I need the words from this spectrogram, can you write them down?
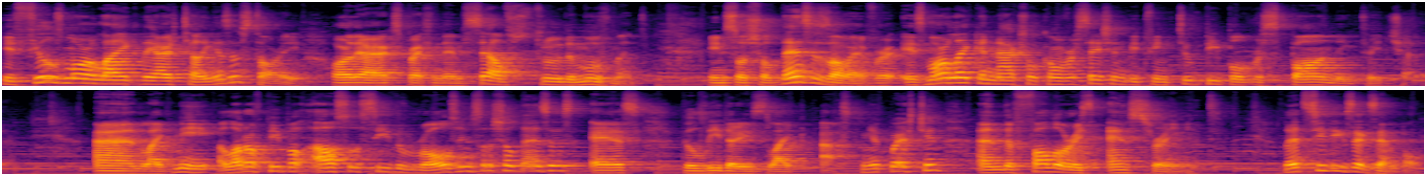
it feels more like they are telling us a story or they are expressing themselves through the movement. In social dances, however, it's more like an actual conversation between two people responding to each other. And like me, a lot of people also see the roles in social dances as the leader is like asking a question and the follower is answering it. Let's see this example.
